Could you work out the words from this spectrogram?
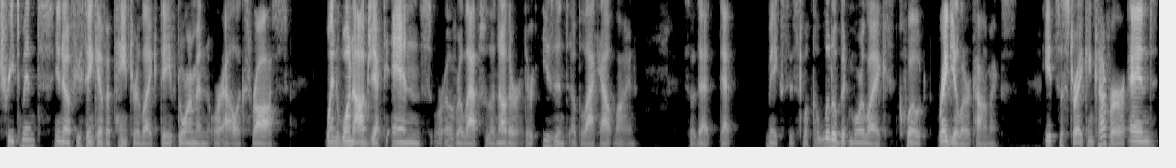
treatment. You know, if you think of a painter like Dave Dorman or Alex Ross, when one object ends or overlaps with another, there isn't a black outline. So that that makes this look a little bit more like quote regular comics it's a striking cover and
